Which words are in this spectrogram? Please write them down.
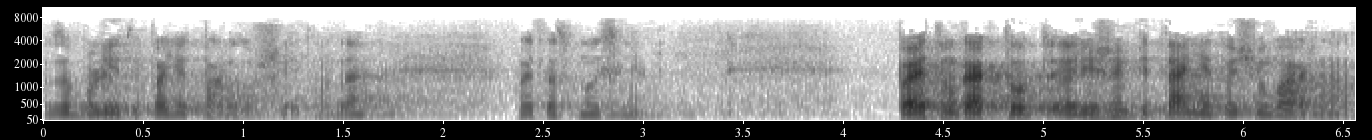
забулит и пойдет пар из ушей, там, да, в этом смысле. Поэтому как-то вот режим питания это очень важно.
